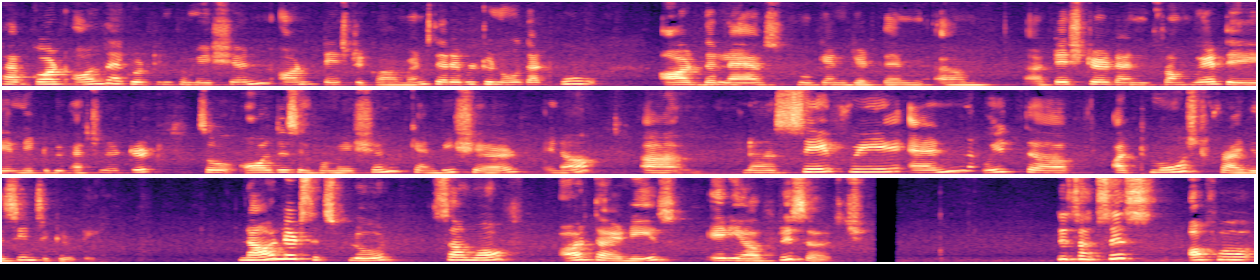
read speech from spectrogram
have got all the accurate information on test requirements. They're able to know that who are the labs who can get them um, uh, tested and from where they need to be vaccinated. So all this information can be shared in a, uh, in a safe way and with uh, utmost privacy and security. Now let's explore some of EarthID's area of research. The success of a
